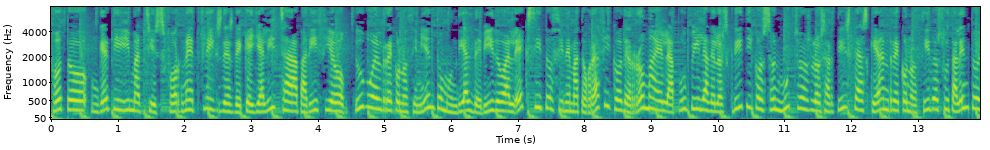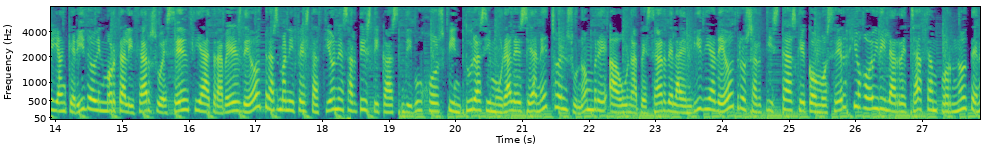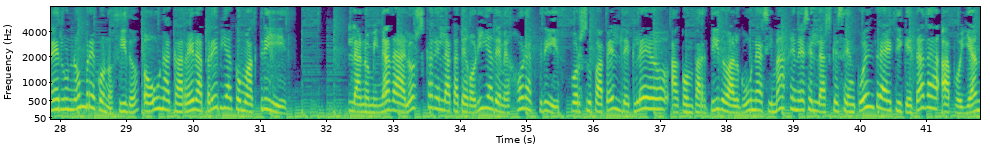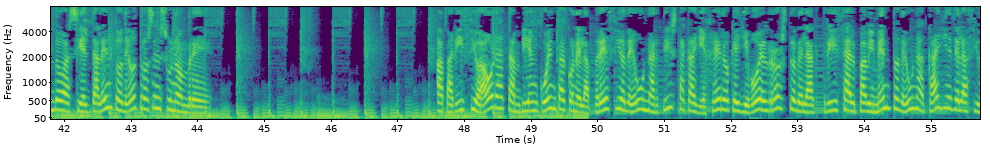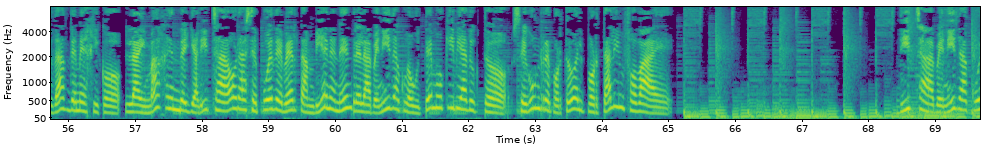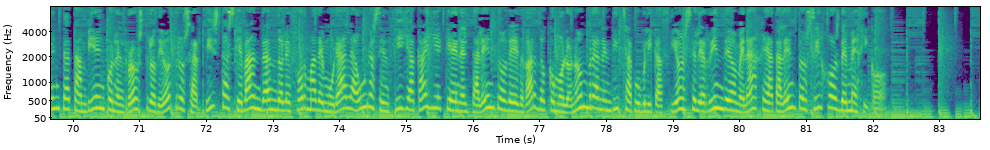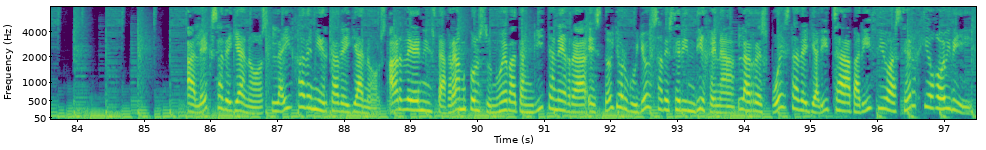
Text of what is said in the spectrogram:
Foto, Getty Images for Netflix Desde que Yalitza Aparicio obtuvo el reconocimiento mundial debido al éxito cinematográfico de Roma en la pupila de los críticos. Son muchos los artistas que han reconocido su talento y han querido inmortalizar su esencia a través de otras manifestaciones artísticas, dibujos, pinturas y murales se han hecho en su nombre, aún a pesar de la envidia de otros artistas que como Sergio Goyri la rechazan por no tener un nombre conocido, o una carrera previa como actriz. La nominada al Oscar en la categoría de Mejor Actriz, por su papel de Cleo, ha compartido algunas imágenes en las que se encuentra etiquetada, apoyando así el talento de otros en su nombre. Aparicio ahora también cuenta con el aprecio de un artista callejero que llevó el rostro de la actriz al pavimento de una calle de la Ciudad de México. La imagen de Yalitza ahora se puede ver también en entre la avenida Cuauhtémoc y Viaducto, según reportó el portal Infobae. Dicha avenida cuenta también con el rostro de otros artistas que van dándole forma de mural a una sencilla calle que en el talento de Edgardo como lo nombran en dicha publicación se le rinde homenaje a talentos hijos de México. Alexa de Llanos, la hija de Mirka de Llanos, arde en Instagram con su nueva tanguita negra, estoy orgullosa de ser indígena, la respuesta de Yalitza Aparicio a Sergio Goyri.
